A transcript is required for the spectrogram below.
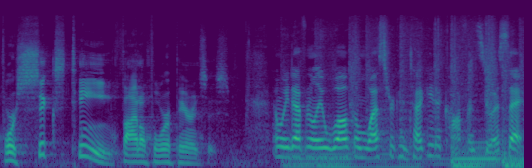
for 16 Final Four appearances. And we definitely welcome Western Kentucky to Conference USA.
